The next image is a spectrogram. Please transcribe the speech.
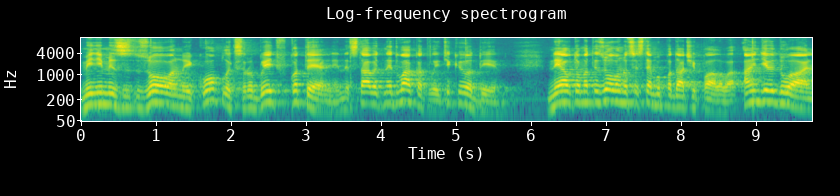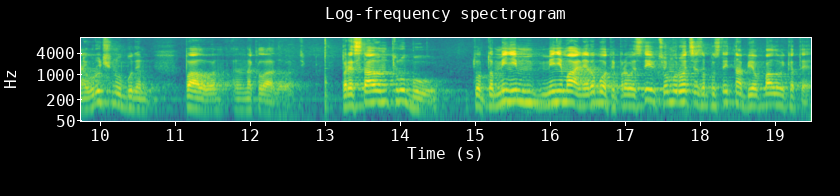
мінімізований комплекс робити в котельні. Не ставити не два котли, тільки один. Не автоматизовану систему подачі палива, а індивідуальну, вручну будемо паливо накладувати. Переставимо трубу. Тобто мінім, мінімальні роботи провести і в цьому році запустити на біопаливий котель.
